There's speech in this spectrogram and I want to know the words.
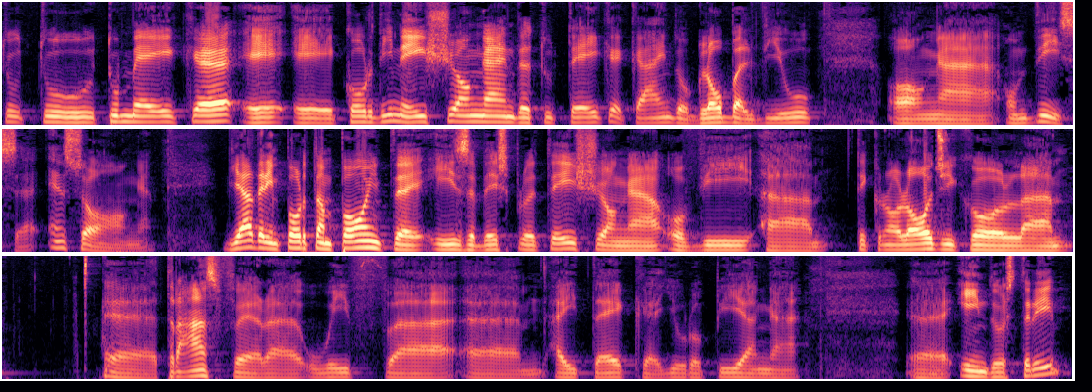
to, to, to make a, a, coordination and to take a kind of global view on, uh, on this and so on. The other important point is the exploitation of the technological um, uh, transfer uh, with uh, um, high-tech European industry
